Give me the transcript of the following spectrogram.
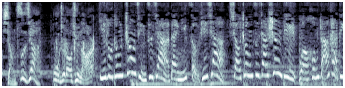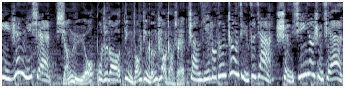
想自驾不知道去哪儿？一路通众景自驾带你走天下，小众自驾圣地、网红打卡地任你选。想旅游不知道订房订门票找谁？找一路通众景自驾，省心又省钱。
